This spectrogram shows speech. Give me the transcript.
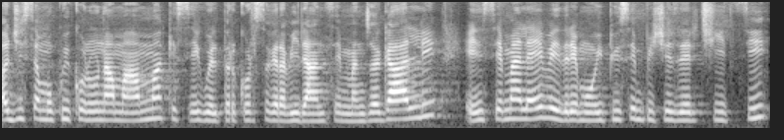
Oggi siamo qui con una mamma che segue il percorso gravidanza in Mangiagalli e insieme a lei vedremo i più semplici esercizi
